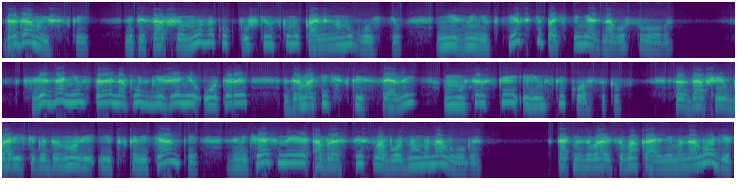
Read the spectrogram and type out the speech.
Доргомышской, написавший музыку к пушкинскому каменному гостю, не изменив в тексте почти ни одного слова. Вслед за ним стали на путь сближения оперы с драматической сценой Мусорской и Римской Корсаков, создавшие в Борисе Годунове и Псковитянке замечательные образцы свободного монолога. Так называются вокальные монологи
